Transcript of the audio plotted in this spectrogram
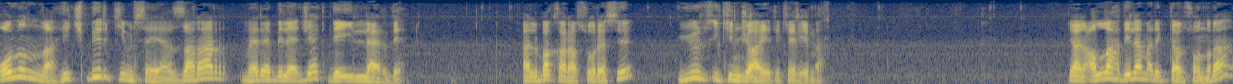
onunla hiçbir kimseye zarar verebilecek değillerdi. El-Bakara suresi 102. ayeti kerime. Yani Allah dilemedikten sonra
